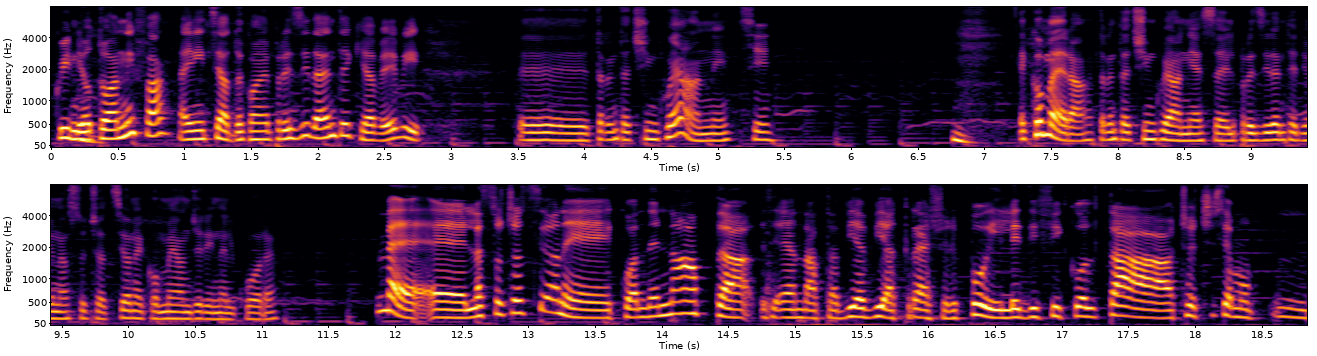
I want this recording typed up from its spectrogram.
Quindi 8 anni fa hai iniziato come presidente che avevi eh, 35 anni. Sì. E com'era a 35 anni essere il presidente di un'associazione come Angeli nel Cuore? Beh, eh, l'associazione quando è nata è andata via via a crescere, poi le difficoltà, cioè ci siamo mh, mm,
